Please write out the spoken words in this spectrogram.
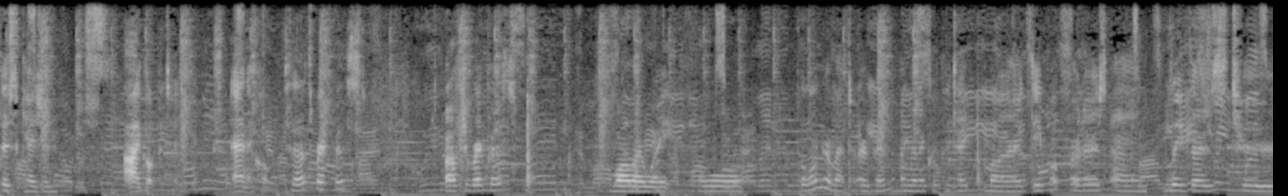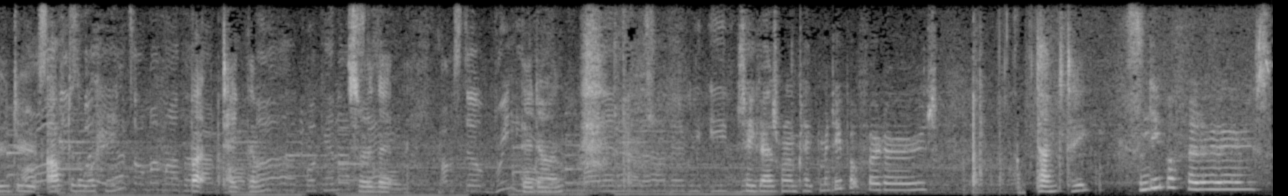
this occasion, I got potato cakes and a coffee. So that's breakfast. After breakfast, while I wait for the laundromat to open, I'm going to quickly take my Depop photos and leave those to do after the washing, but take them so that they're done. So you guys when I'm taking my Depop photos. Time to take some Depop photos.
